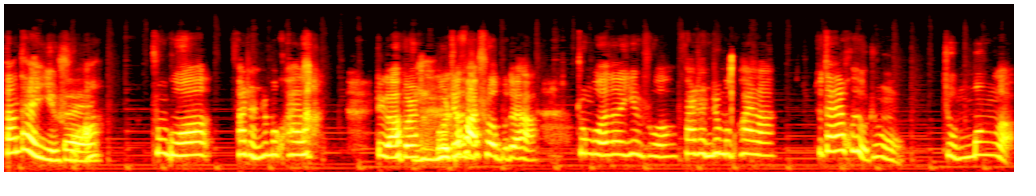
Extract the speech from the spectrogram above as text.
当代艺术啊，中国发展这么快了？这个不是我这话说的不对哈。中国的艺术发展这么快了，就大家会有这种就懵了，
